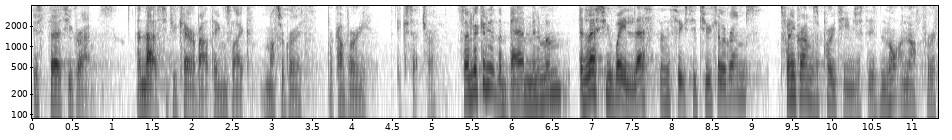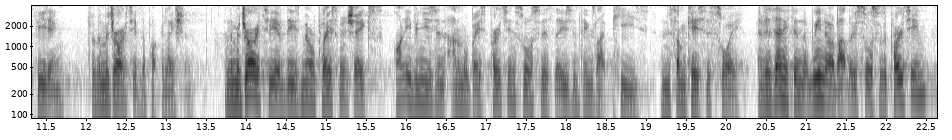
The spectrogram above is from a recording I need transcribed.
is 30 grams. And that's if you care about things like muscle growth, recovery, etc. So looking at the bare minimum, unless you weigh less than 62 kilograms, 20 grams of protein just is not enough for a feeding for the majority of the population. And the majority of these meal replacement shakes aren't even using animal-based protein sources, they're using things like peas, and in some cases soy. And if there's anything that we know about those sources of protein,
